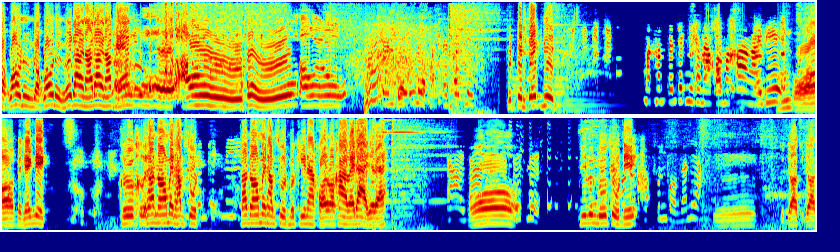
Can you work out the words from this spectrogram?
ดอกว่าวหนึ่งดอกว่าวหนึ่งเฮ้ยได้นะได้นะแทงโอ้เอาโอ้โหเอาเอาเป็นเทคนิคมันเป็นเทคนิคเป็นเป็นเทคนิค มันมันเป็นเทคนิคอนาคตมาฆ่าไงพี่อ๋อเป็นเทคนิค คือคือถ้าน้องไม่ทำสูตร เป็นเทคนิคถ้าน้องไม่ทำสูตรเมื่อกี้นาคอสก็ฆ่าไม่ได้ใช่ไหม ใช่โอ้ ใช่เป็นเทคนิคพี่เพิ่งรู้สูตรนี้ ขอบคุณผมนะเนี่ยอืมสุดยอดสุดยอด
